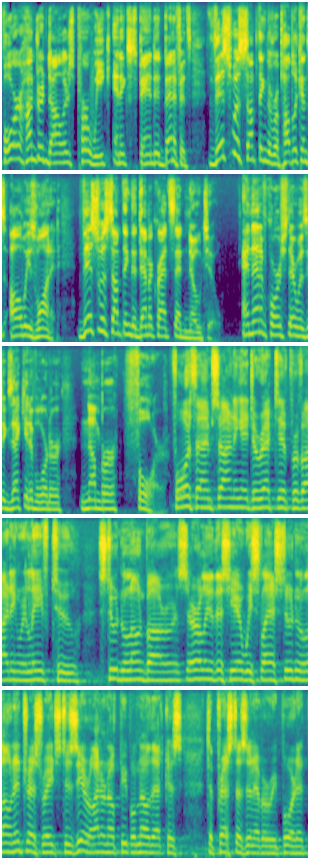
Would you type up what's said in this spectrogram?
$400 per week in expanded benefits. This was something the Republicans always wanted. This was something the Democrats said no to. And then, of course, there was executive order number four. Fourth, I'm signing a directive providing relief to student loan borrowers. Earlier this year, we slashed student loan interest rates to zero. I don't know if people know that because the press doesn't ever report it.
